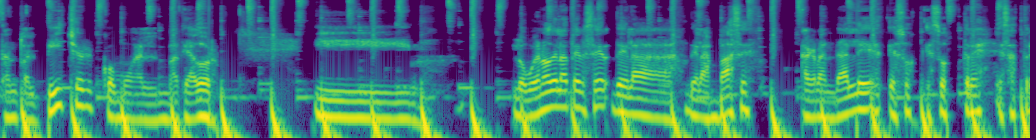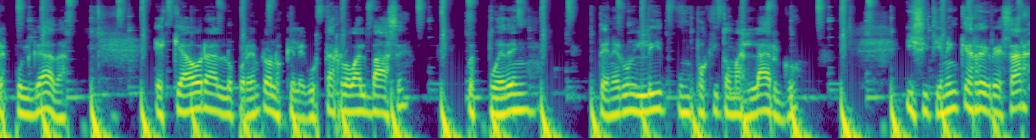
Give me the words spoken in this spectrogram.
tanto al pitcher como al bateador. Y lo bueno de la tercera, de, de las bases, agrandarle esos, esos tres, esas tres pulgadas, es que ahora, lo, por ejemplo, los que les gusta robar base, pues pueden tener un lead un poquito más largo. Y si tienen que regresar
